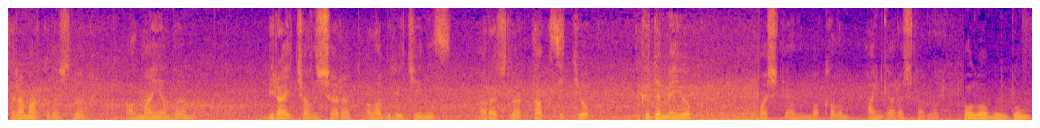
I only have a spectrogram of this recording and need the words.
Selam arkadaşlar. Almanya'da bir ay çalışarak alabileceğiniz araçlar. Taksit yok, ödeme yok. Başlayalım bakalım hangi araçlar var. Polo buldum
